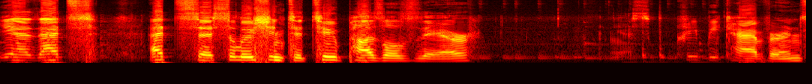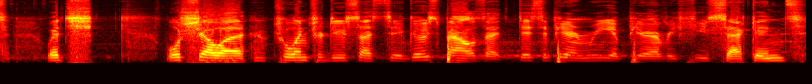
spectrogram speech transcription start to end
Yeah, that's that's a solution to two puzzles there. Yes, creepy caverns, which will show a, which will introduce us to ghost barrels that disappear and reappear every few seconds.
